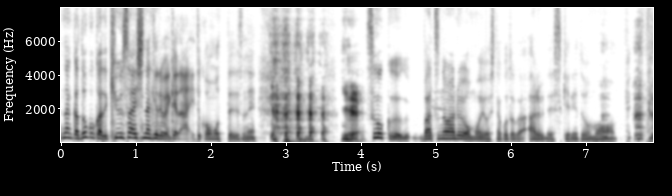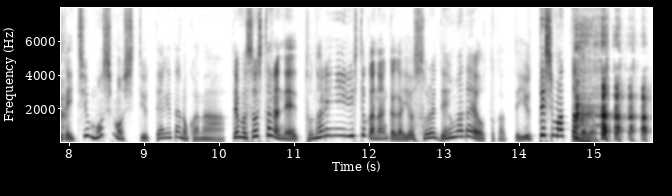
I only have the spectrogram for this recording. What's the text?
なんかどこかで救済しなければいけないとか思ってですね。うん yeah すごく罰の悪い思いをしたことがあるんですけれども なんか一応「もしもし」って言ってあげたのかなでもそしたらね隣にいる人かなんかが「よしそれ電話だよ」とかって言ってしまったのよ。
